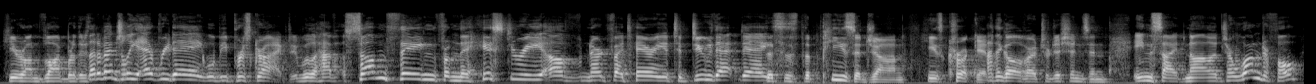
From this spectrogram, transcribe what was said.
here on Vlogbrothers that eventually every day will be prescribed. We'll have something from the history of Nerdfighteria to do that day. This is the Pizza John. He's crooked. I think all of our traditions and inside knowledge are wonderful,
